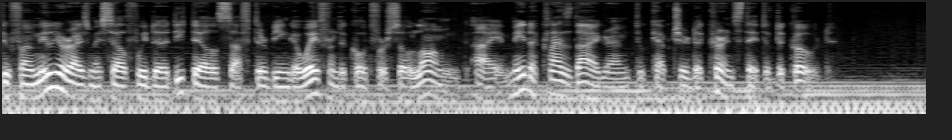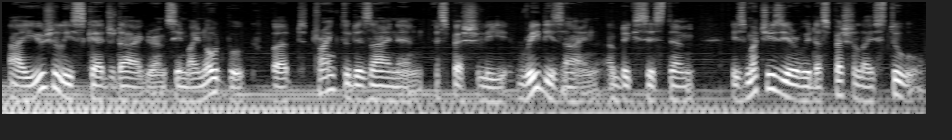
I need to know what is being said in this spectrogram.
To familiarize myself with the details after being away from the code for so long, I made a class diagram to capture the current state of the code. I usually sketch diagrams in my notebook, but trying to design and especially redesign a big system is much easier with a specialized tool.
